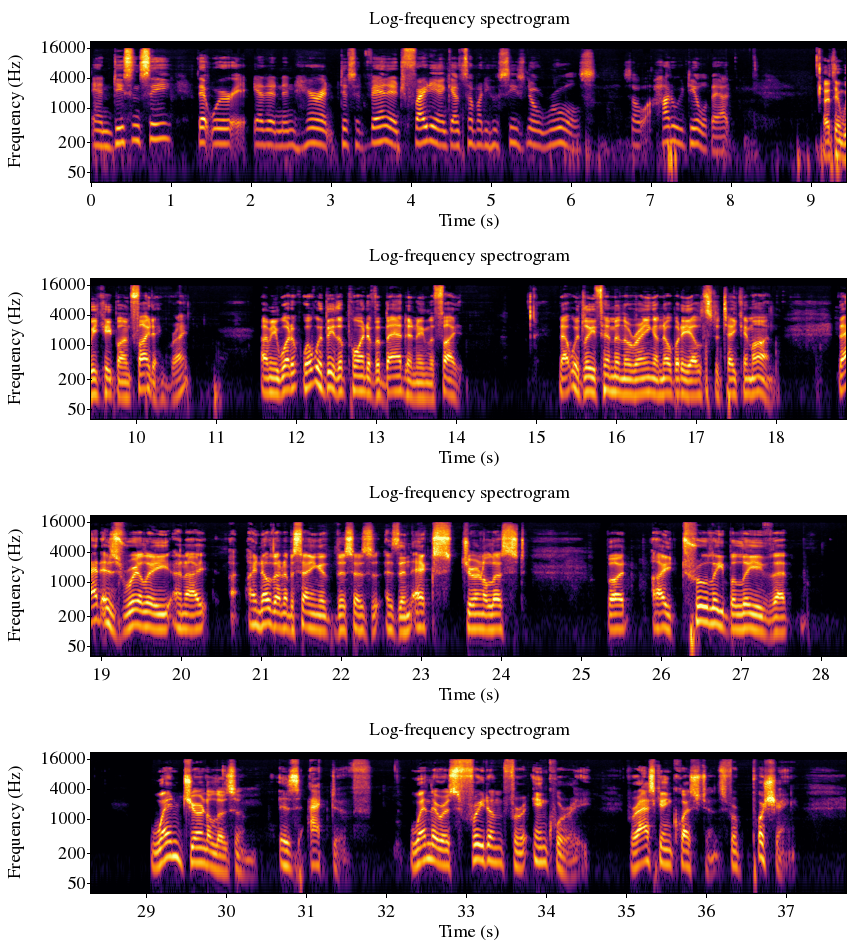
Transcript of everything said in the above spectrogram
and decency, that we're at an inherent disadvantage fighting against somebody who sees no rules. So, how do we deal with that? I think we keep on fighting, right? I mean, what what would be the point of abandoning the fight? That would leave him in the ring and nobody else to take him on. That is really, and I, I know that I'm saying this as, as an ex journalist, but I truly believe that when journalism is active, when there is freedom for inquiry, for asking questions, for pushing,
